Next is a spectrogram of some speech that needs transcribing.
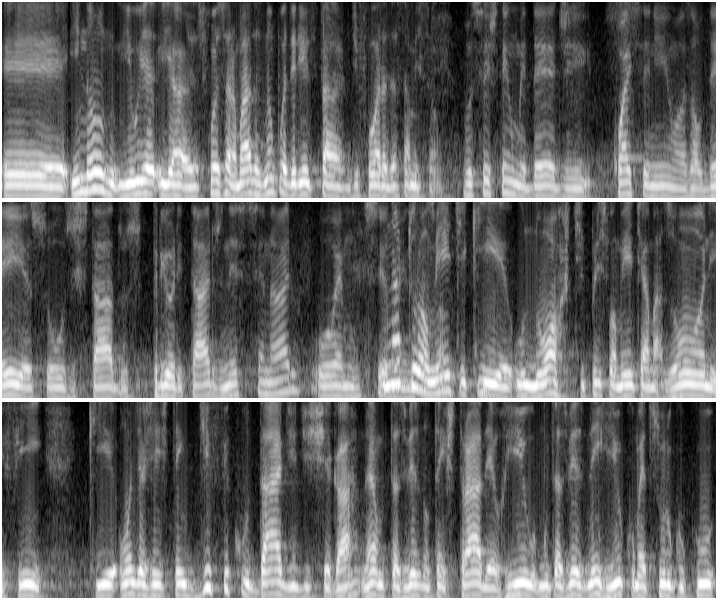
É, e, não, e, e, as Forças Armadas não poderiam estar de fora dessa missão. Vocês têm uma ideia de quais seriam as aldeias ou os estados prioritários nesse cenário? Ou é muito cedo? Naturalmente que o norte, principalmente a Amazônia, enfim, que onde a gente tem dificuldade de chegar, né? muitas vezes não tem estrada, é o rio, muitas vezes nem rio, como é de Surucucu,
